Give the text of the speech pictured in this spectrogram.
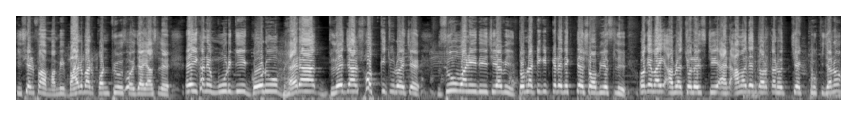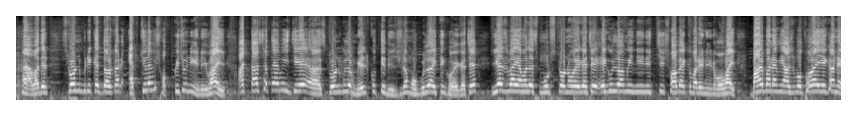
কিসের ফার্ম আমি বারবার কনফিউজ হয়ে যাই আসলে। এইখানে মুরগি, গরু, ভেড়া, ব্লেজার সব কিছু রয়েছে। জু বানিয়ে দিয়েছি আমি। তোমরা টিকিট কেটে দেখতে এসো অবভিয়াসলি ওকে ভাই, আমরা চলে এসেছি। অ্যান্ড আমাদের দরকার হচ্ছে একটু কি জানো? হ্যাঁ আমাদের স্টোন ব্রিকের দরকার। অ্যাকচুয়ালি আমি সব কিছু নিয়ে নিই ভাই। আর তার সাথে আমি যে স্টোনগুলো মেল্ট করতে দিয়েছিলাম, ওগুলো আই থিঙ্ক হয়ে গেছে। ইয়েস ভাই, আমাদের স্মুথ স্টোন হয়ে গেছে। এগুলো আমি নিয়ে নিচ্ছি, সব একবারে নিয়ে নেব ভাই। বারবার আমি আসব থোড়াই এখানে।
